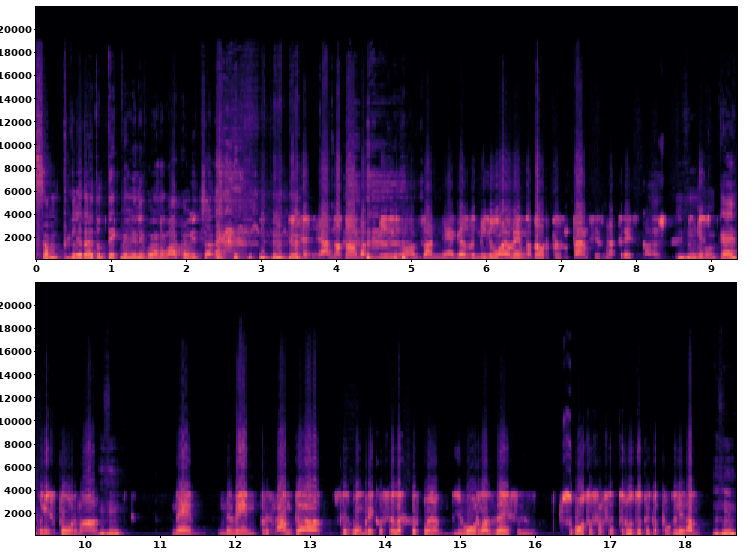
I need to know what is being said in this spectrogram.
sem gledal tudi tekmi Milivoja Novakoviča. ja, no, dobro, za njega, za Milivoja vemo, da v reprezentanci zna resno. Mm -hmm, to, ni, okay. to ni sporno. Mm -hmm. ne, ne vem, priznam, da, kako bom rekel, se lahko pojem. Livorno, zdaj, soboto sem se trudil, da ga pogledam. Mm -hmm.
